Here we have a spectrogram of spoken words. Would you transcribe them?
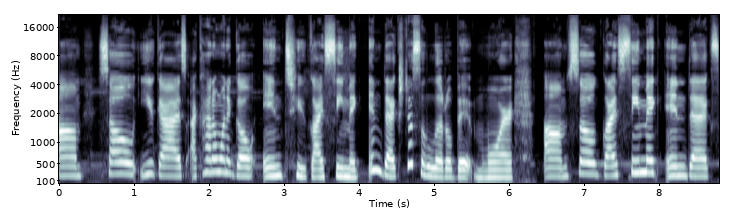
Um, so you guys, I kind of want to go into glycemic index just a little bit more. Um, so glycemic index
